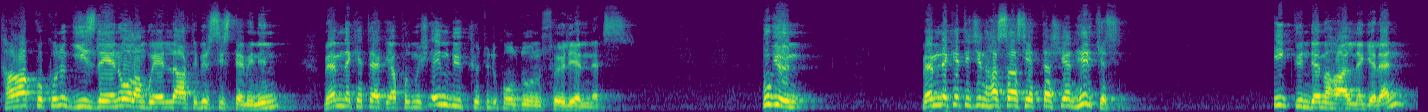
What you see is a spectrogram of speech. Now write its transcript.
tahakkukunu gizleyeni olan bu 50 artı bir sisteminin memlekete yapılmış en büyük kötülük olduğunu söyleyenleriz. Bugün memleket için hassasiyet taşıyan herkesin ilk gündemi haline gelen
